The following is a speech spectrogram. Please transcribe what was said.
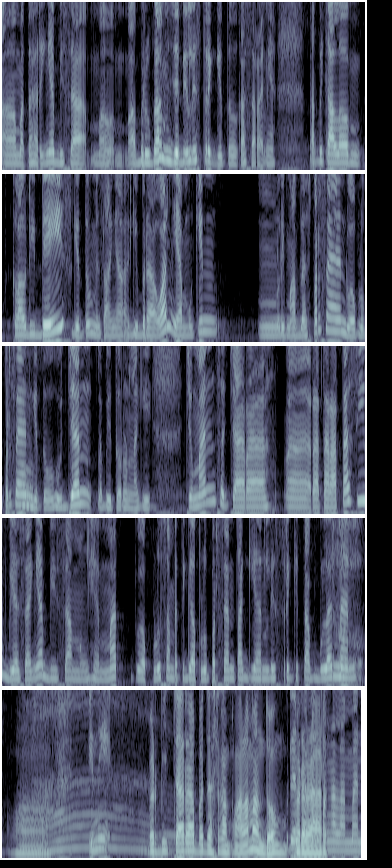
uh, mataharinya bisa me- me- berubah menjadi listrik gitu kasarannya. Tapi kalau cloudy days gitu misalnya lagi berawan ya mungkin mm, 15%, 20% gitu. Hujan lebih turun lagi. Cuman secara eh, rata-rata sih biasanya bisa menghemat 20 sampai 30% tagihan listrik kita bulanan Wah. Ini berbicara berdasarkan pengalaman dong. berdasarkan Berar- pengalaman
